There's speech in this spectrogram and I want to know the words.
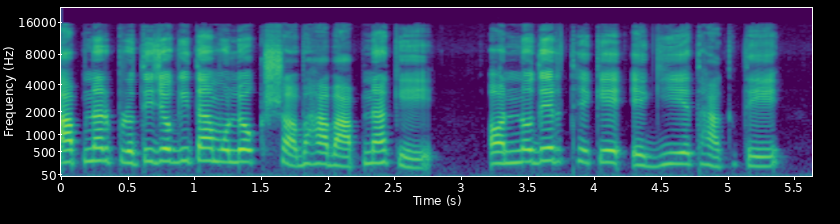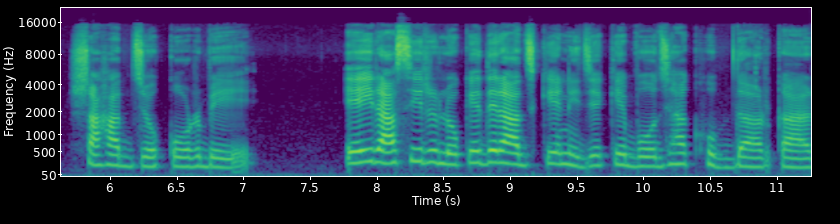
আপনার প্রতিযোগিতামূলক স্বভাব আপনাকে অন্যদের থেকে এগিয়ে থাকতে সাহায্য করবে। এই রাশির লোকেদের আজকে নিজেকে বোঝা খুব দরকার।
